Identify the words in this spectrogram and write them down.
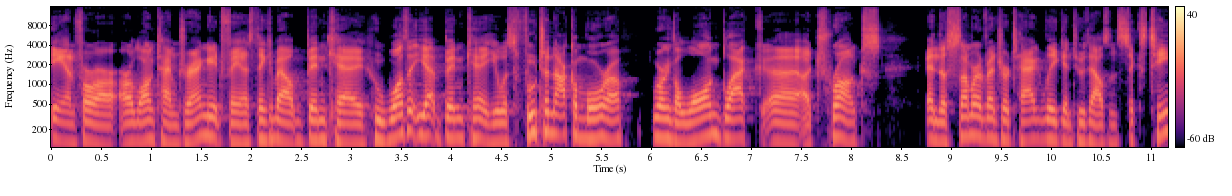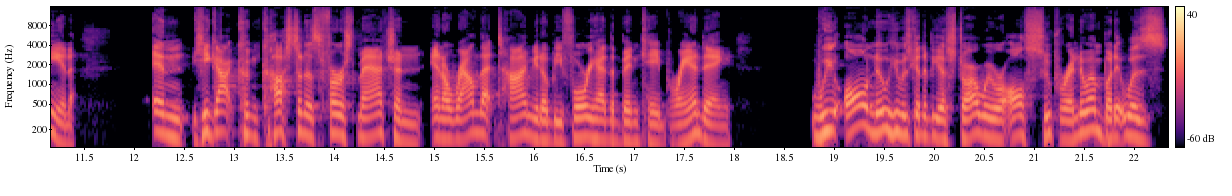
And for our, our longtime Dragon Gate fans, think about Ben K, who wasn't yet Ben K. He was Futa Nakamura wearing the long black uh, uh, trunks in the Summer Adventure Tag League in 2016. And he got concussed in his first match. And, and around that time, you know, before he had the Ben K branding, we all knew he was going to be a star. We were all super into him, but it was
